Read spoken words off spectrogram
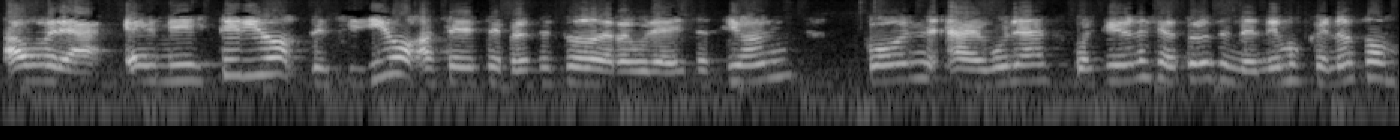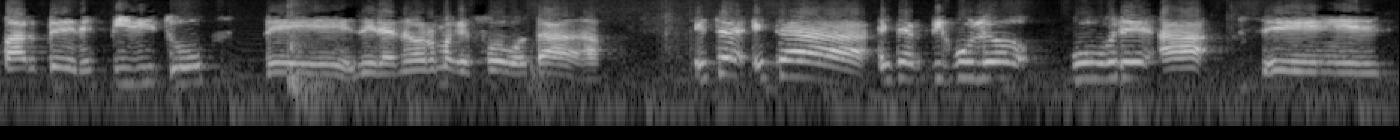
Ahora, el Ministerio decidió hacer ese proceso de regularización con algunas cuestiones que nosotros entendemos que no son parte del espíritu de, la norma que fue votada. Esta, esta, este artículo cubre a eh,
